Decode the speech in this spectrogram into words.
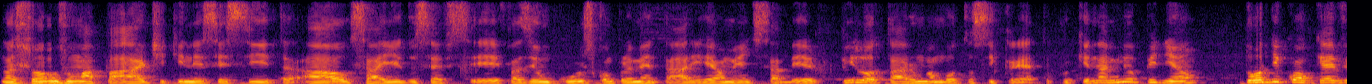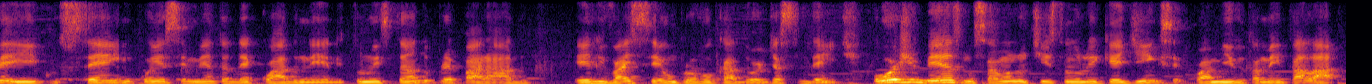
nós somos uma parte que necessita, ao sair do CFC, fazer um curso complementar e realmente saber pilotar uma motocicleta. Porque, na minha opinião, todo e qualquer veículo sem conhecimento adequado nele, tu não estando preparado, ele vai ser um provocador de acidente. Hoje mesmo saiu uma notícia no LinkedIn, que o amigo também está lá,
